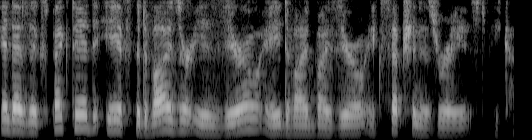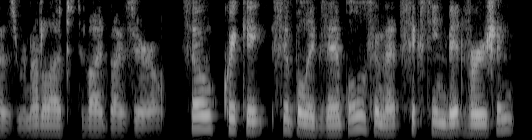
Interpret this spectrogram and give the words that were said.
And as expected, if the divisor is zero, a divide by zero exception is raised because we're not allowed to divide by zero. So quick, simple examples in that 16-bit version,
